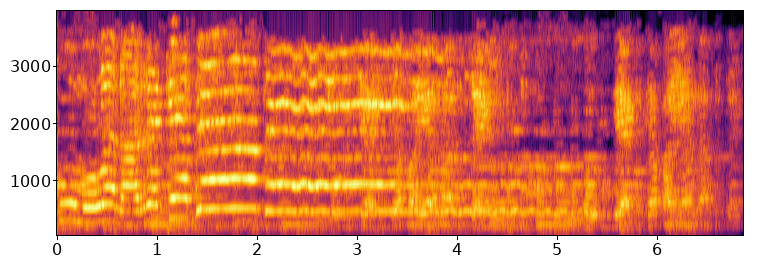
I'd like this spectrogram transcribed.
Como ela requebra bem. Tem? O que é que a baiana tem?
